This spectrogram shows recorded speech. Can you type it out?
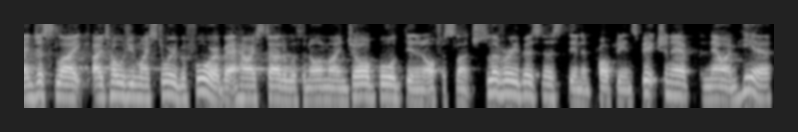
And just like I told you my story before about how I started with an online job board, then an office lunch delivery business, then a property inspection app, and now I'm here.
